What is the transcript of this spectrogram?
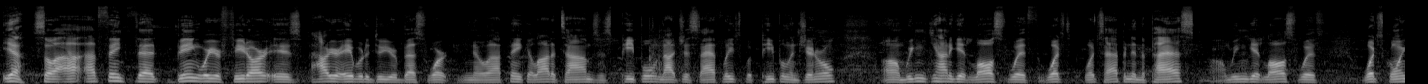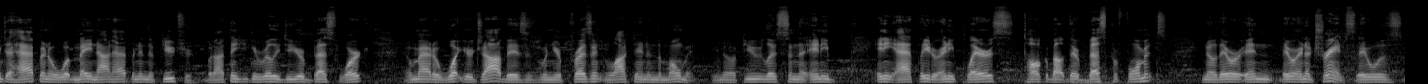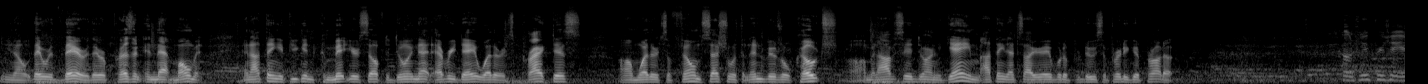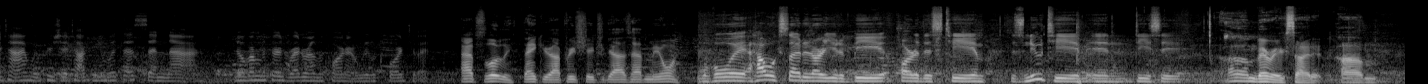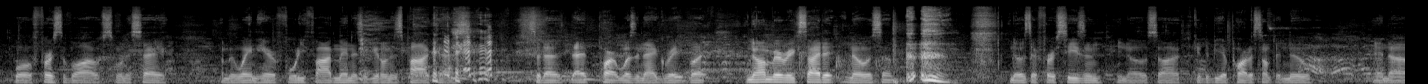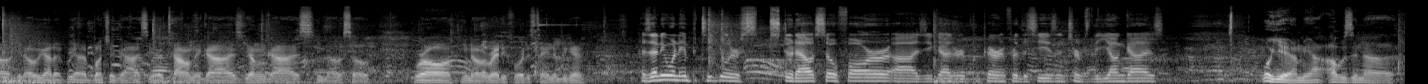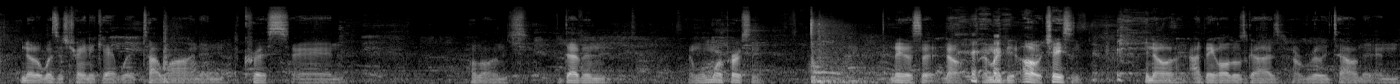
Yeah, so I, I, think that being where your feet are is how you're able to do your best work. You know, I think a lot of times as people, not just athletes, but people in general, um, we can kind of get lost with what's what's happened in the past. Um, we can get lost with what's going to happen or what may not happen in the future. But I think you can really do your best work, no matter what your job is, is when you're present and locked in in the moment. You know, if you listen to any any athlete or any players talk about their best performance, you know, they were in they were in a trance. They was, you know, they were there. They were present in that moment. And I think if you can commit yourself to doing that every day, whether it's practice, um, whether it's a film session with an individual coach, um, and obviously during the game, I think that's how you're able to produce a pretty good product. Coach, we appreciate your time. We appreciate talking with us, and uh, November 3rd is right around the corner. We look forward to it. Absolutely. Thank you. I appreciate you guys having me on. Lavoy, how excited are you to be part of this team, this new team in DC? I'm very excited. Um, well, first of all, I just want to say I've been waiting here 45 minutes to get on this podcast, so that that part wasn't that great. But you know, I'm very excited. You know, it's um, you know it's their first season. You know, so I get to be a part of something new. And uh, you know, we got a we got a bunch of guys here, talented guys, young guys. You know, so we're all you know ready for this thing to begin. Has anyone in particular stood out so far uh, as you guys are preparing for the season in terms of the young guys? Well, yeah, I mean, I, I was in uh, you know the Wizards training camp with Tiwian and Chris and hold on, Devin and one more person. I think that's it. No, that might be. Oh, Chasson. You know, I think all those guys are really talented, and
